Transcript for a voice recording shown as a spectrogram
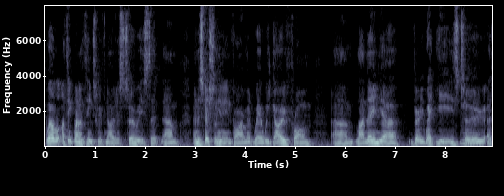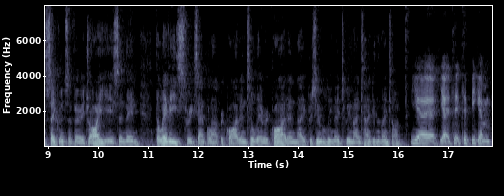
Well, I think one of the things we've noticed too is that, um, and especially in an environment where we go from um, La Nina, very wet years, to mm. a sequence of very dry years, and then the levees, for example, aren't required until they're required, and they presumably need to be maintained in the meantime. Yeah, yeah, it's a, it's a big um,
